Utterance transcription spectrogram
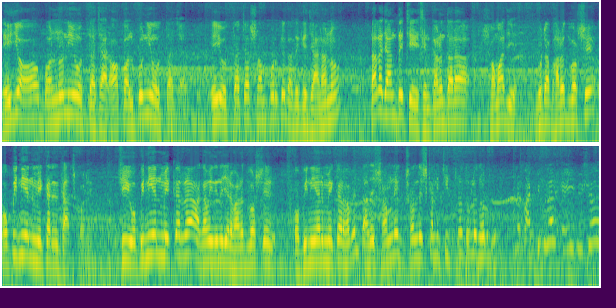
এই যে অবর্ণনীয় অত্যাচার অকল্পনীয় অত্যাচার এই অত্যাচার সম্পর্কে তাদেরকে জানানো তারা জানতে চেয়েছেন কারণ তারা সমাজে গোটা ভারতবর্ষে ওপিনিয়ন মেকারের কাজ করে। সেই ওপিনিয়ন মেকাররা আগামী দিনে যারা ভারতবর্ষের ওপিনিয়ন মেকার হবেন তাদের সামনে সন্দেশখালী চিত্র তুলে ধরবো। মানে পার্টিকুলার এই বিষয়ে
